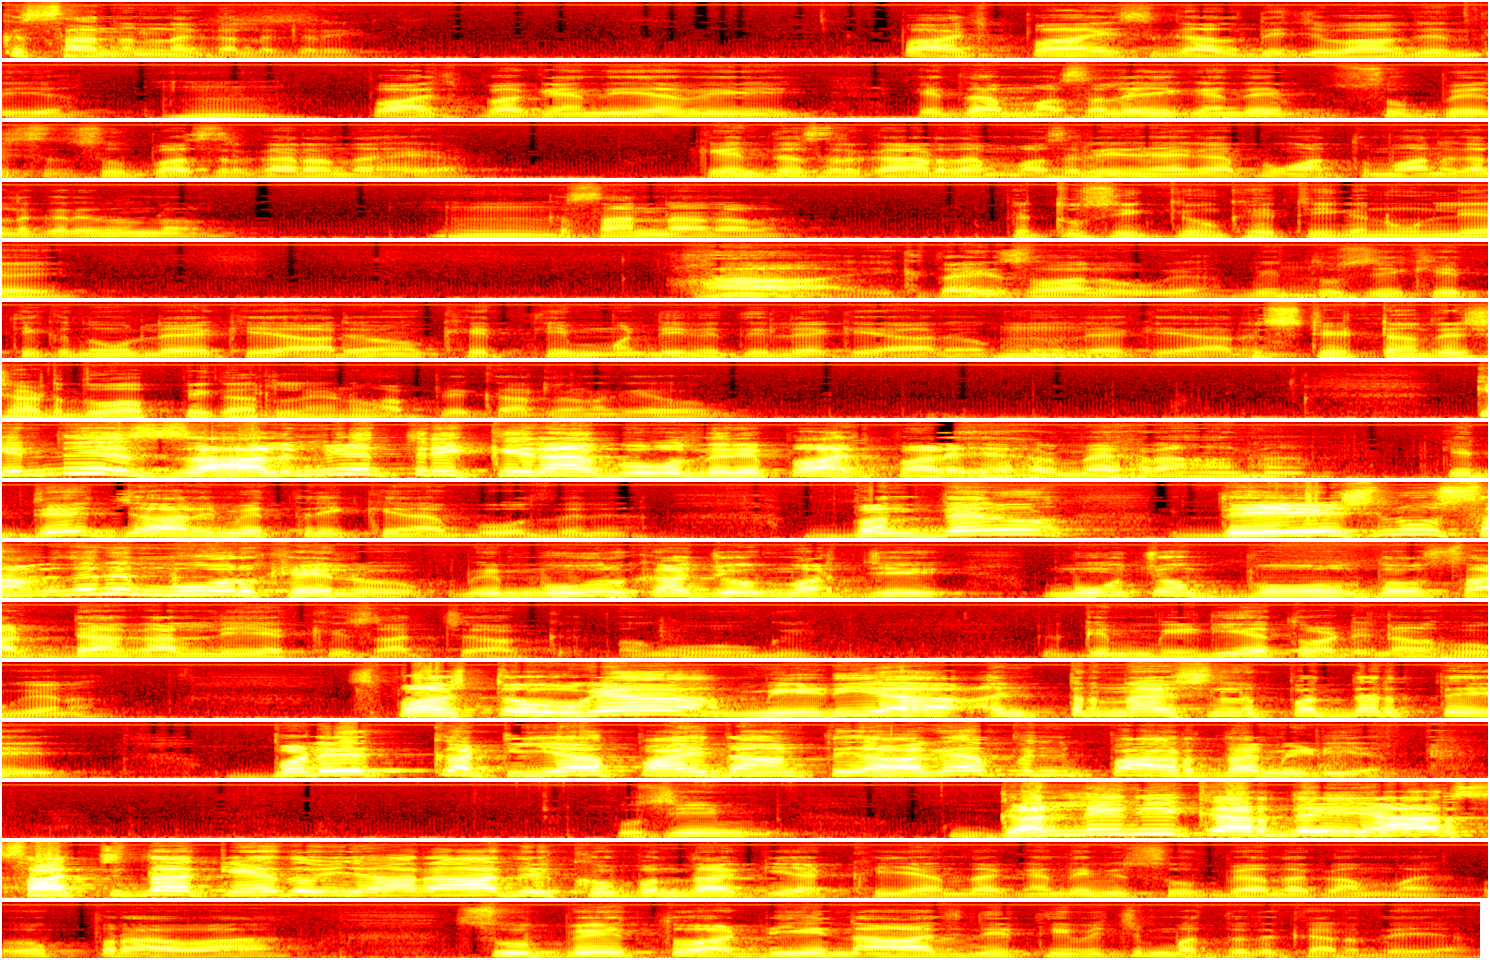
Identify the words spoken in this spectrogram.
ਕਿਸਾਨਾਂ ਨਾਲ ਗੱਲ ਕਰੇ। ਭਾਜਪਾ ਇਸ ਗੱਲ ਦੇ ਜਵਾਬ ਦਿੰਦੀ ਆ। ਹੂੰ। ਭਾਜਪਾ ਕਹਿੰਦੀ ਆ ਵੀ ਇਹ ਤਾਂ ਮਸਲਾ ਹੀ ਕਹਿੰਦੇ ਸੂਬੇ ਸੂਬਾ ਸਰਕਾਰਾਂ ਦਾ ਹੈਗਾ। ਕੇਂਦਰ ਸਰਕਾਰ ਦਾ ਮਸਲਾ ਹੀ ਨਹੀਂ ਹੈਗਾ। ਭਗਵੰਤ ਮਾਨ ਗੱਲ ਕਰੇ ਉਹਨਾਂ ਨਾਲ। ਹੂੰ। ਕਿਸਾਨਾਂ ਨਾਲ। ਫਿਰ ਤੁਸੀਂ ਕਿਉਂ ਖੇਤੀ ਕਾਨੂੰਨ ਲਿਆਏ? ਹਾਂ ਇੱਕ ਤਾਂ ਇਹ ਸਵਾਲ ਹੋ ਗਿਆ ਵੀ ਤੁਸੀਂ ਖੇਤੀ ਕਾਨੂੰਨ ਲੈ ਕੇ ਆ ਰਹੇ ਹੋ ਖੇਤੀ ਮੰਡੀ ਨੀਤੀ ਲੈ ਕੇ ਆ ਰਹੇ ਹੋ ਕਿਉਂ ਲੈ ਕੇ ਆ ਰਹੇ ਹੋ? ਸਟੇਟਾਂ ਤੇ ਛੱਡ ਦੋ ਆਪੇ ਕਰ ਲੈਣ ਉਹ। ਆਪੇ ਕਰ ਲੈਣਗੇ ਉਹ। ਕਿੰਨੇ ਜ਼ਾਲਮੀ ਤਰੀਕੇ ਨਾਲ ਬੋਲਦੇ ਨੇ ਭਾਜਪਾ ਵਾਲੇ ਯਾਰ ਮੈਂ ਹੈਰਾਨ ਹਾਂ। ਕਿੱਡੇ ਜ਼ਾਲਮੀ ਤਰੀਕੇ ਨਾਲ ਬੋਲਦੇ ਨੇ। ਬੰਦੇ ਨੂੰ ਦੇਸ਼ ਨੂੰ ਸਮਝਦੇ ਨੇ ਮੂਰਖ ਲੋਕ ਵੀ ਮੂਰਖ ਆ ਜੋ ਮਰਜ਼ੀ ਮੂੰਹ ਚੋਂ ਬੋਲ ਦੋ ਸਾਡਾ ਗੱਲ ਹੀ ਅੱਖੀ ਸੱਚ ਹੋਊਗੀ ਕਿਉਂਕਿ ਮੀਡੀਆ ਤੁਹਾਡੇ ਨਾਲ ਹੋ ਗਿਆ ਨਾ। ਸਪਸ਼ਟ ਹੋ ਗਿਆ ਮੀਡੀਆ ਇੰਟਰਨੈਸ਼ਨਲ ਪੱਧਰ ਤੇ ਬੜੇ ਘਟੀਆ ਪਾਇਦਾਨ ਤੇ ਆ ਗਿਆ ਪੰਜ- ਭਾਰਤ ਦਾ ਮੀਡੀਆ। ਤੁਸੀਂ ਗੱਲ ਹੀ ਨਹੀਂ ਕਰਦੇ ਯਾਰ, ਸੱਚ ਤਾਂ ਕਹਿ ਦਿਓ ਯਾਰ, ਆਹ ਦੇਖੋ ਬੰਦਾ ਕੀ ਆਖੀ ਜਾਂਦਾ, ਕਹਿੰਦੇ ਵੀ ਸੂਬਿਆਂ ਦਾ ਕੰਮ ਹੈ ਉਹ ਭਰਾਵਾ, ਸੂਬੇ ਤੁਹਾਡੀ ਅਨਾਜ ਨੀਤੀ ਵਿੱਚ ਮਦਦ ਕਰਦੇ ਆ।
